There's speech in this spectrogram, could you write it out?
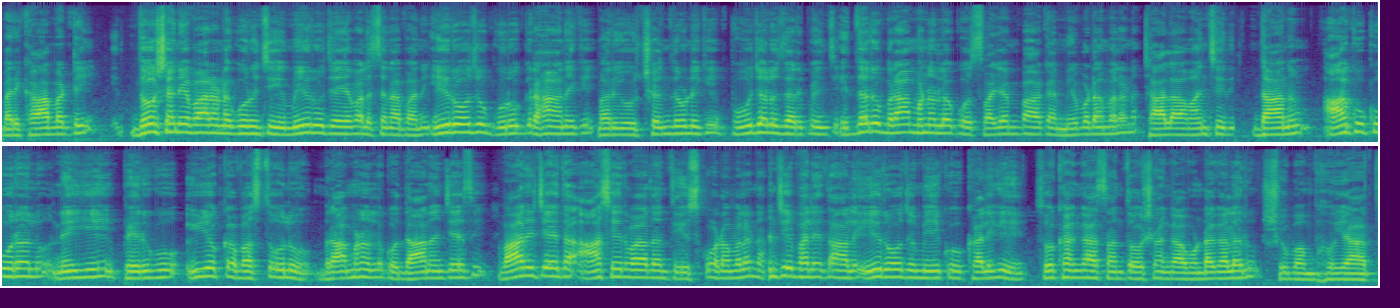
మరి కాబట్టి దోష నివారణ గురించి మీరు చేయవలసిన పని ఈ రోజు గురుగ్రహానికి మరియు చంద్రునికి పూజలు జరిపించి ఇద్దరు బ్రాహ్మణులకు స్వయంపాకం ఇవ్వడం వలన చాలా మంచిది. దాని దానం ఆకుకూరలు నెయ్యి పెరుగు ఈ యొక్క వస్తువులు బ్రాహ్మణులకు దానం చేసి వారి చేత ఆశీర్వాదం తీసుకోవడం వలన మంచి ఫలితాలు ఈ రోజు మీకు కలిగి సుఖంగా సంతోషంగా ఉండగలరు. శుభం భూయాత్.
